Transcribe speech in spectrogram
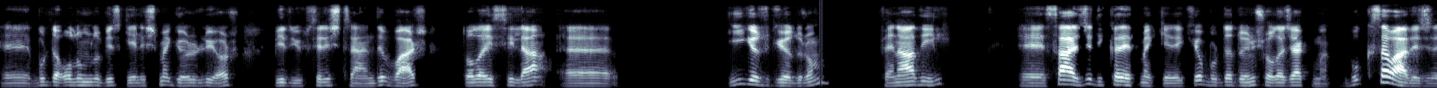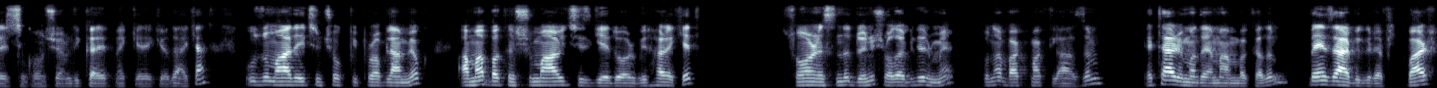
e, burada olumlu bir gelişme görülüyor. Bir yükseliş trendi var. Dolayısıyla e, iyi gözüküyor durum. Fena değil. Ee, sadece dikkat etmek gerekiyor. Burada dönüş olacak mı? Bu kısa vadeciler için konuşuyorum. Dikkat etmek gerekiyor derken. Uzun vade için çok bir problem yok. Ama bakın şu mavi çizgiye doğru bir hareket sonrasında dönüş olabilir mi? Buna bakmak lazım. Ethereum'a da hemen bakalım. Benzer bir grafik var.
